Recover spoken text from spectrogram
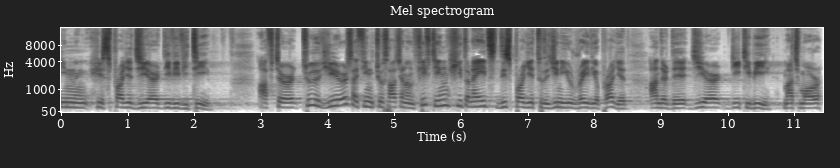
in his project GR DVB-T. After two years, I think 2015, he donates this project to the GNU Radio project under the GR DTB. Much more,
